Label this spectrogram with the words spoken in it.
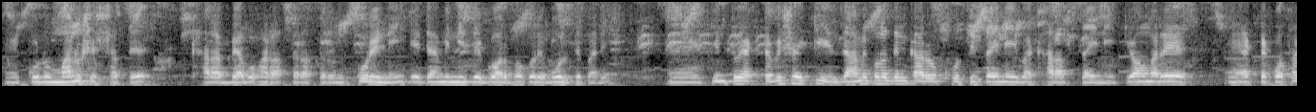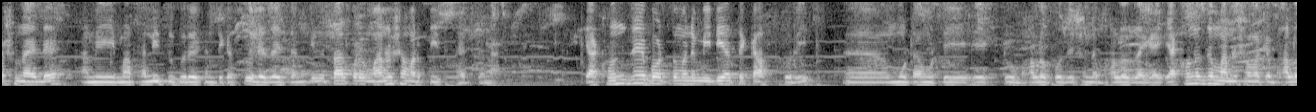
উম, কোনো মানুষের সাথে খারাপ ব্যবহার আচার আচরণ করিনি এটা আমি নিজে গর্ব করে বলতে পারি। কিন্তু একটা বিষয় কি যে আমি কোনোদিন কারও ক্ষতি চাইনি বা খারাপ চাইনি কেউ আমারে একটা কথা শোনাইলে আমি মাথা নিচু করে এখান থেকে চলে যাইতাম, কিন্তু তারপরে মানুষ আমার পিছ ছাড়তো না। এখন যে বর্তমানে মিডিয়াতে কাজ করি মোটামুটি একটু ভালো পজিশনে ভালো জায়গায় এখনও যে মানুষ আমাকে ভালো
